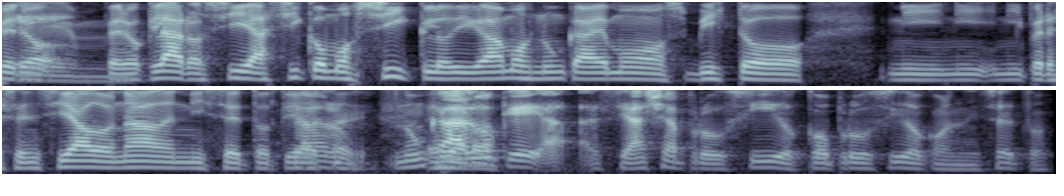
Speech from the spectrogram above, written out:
Pero, em, pero claro, sí, así como ciclo, digamos, nunca hemos visto ni, ni, presenciado nada en Niceto. Claro, nunca algo que se haya producido, coproducido con Niceto.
